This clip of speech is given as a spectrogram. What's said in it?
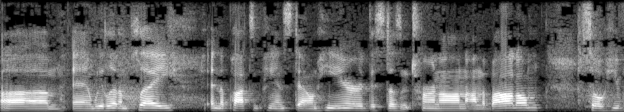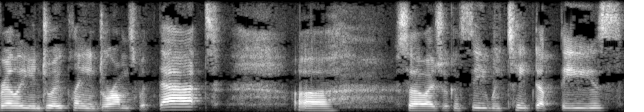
Um, and we let him play in the pots and pans down here. This doesn't turn on on the bottom. So he really enjoyed playing drums with that. Uh, so as you can see, we taped up these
